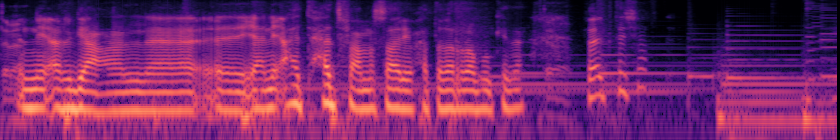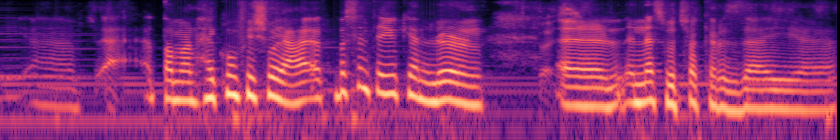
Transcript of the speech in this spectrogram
تمام. إني أرجع يعني حدفع مصاري وحتغرب وكذا. فاكتشفت آه، طبعا حيكون في شوية عائق بس أنت you can learn الناس بتفكر إزاي آه،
